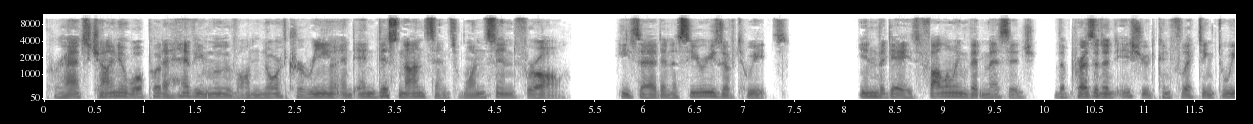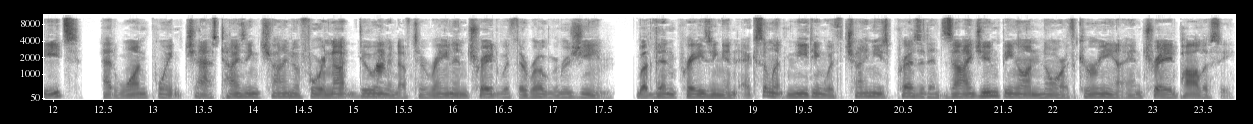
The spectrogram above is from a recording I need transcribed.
Perhaps China will put a heavy move on North Korea and end this nonsense once and for all he said in a series of tweets. In the days following that message, the president issued conflicting tweets, at one point chastising China for not doing enough to rein in trade with the rogue regime, but then praising an excellent meeting with Chinese President Xi Jinping on North Korea and trade policy.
